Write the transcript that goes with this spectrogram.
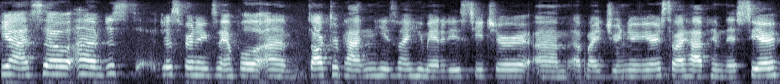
Yeah, so um, just just for an example, um, Dr. Patton, he's my humanities teacher um, of my junior year, so I have him this year.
